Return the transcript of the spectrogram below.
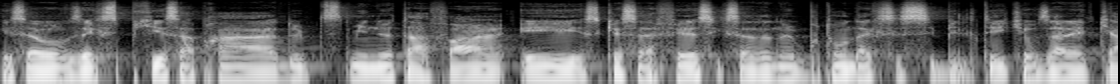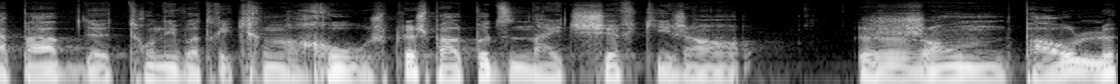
et ça va vous expliquer. Ça prend deux petites minutes à faire et ce que ça fait, c'est que ça donne un bouton d'accessibilité que vous allez être capable de tourner votre écran rouge. Puis là, je parle pas du night shift qui est genre jaune pâle.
